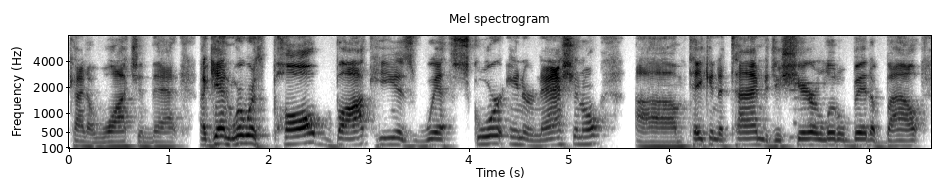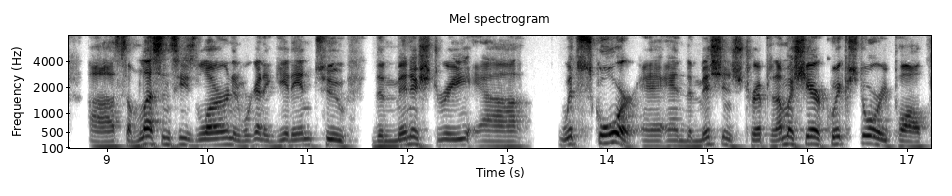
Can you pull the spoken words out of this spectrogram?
kind of watching that. Again, we're with Paul Bock. He is with Score International, um, taking the time to just share a little bit about uh, some lessons he's learned. And we're going to get into the ministry uh, with Score and, and, the missions trips. And I'm going to share a quick story, Paul.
